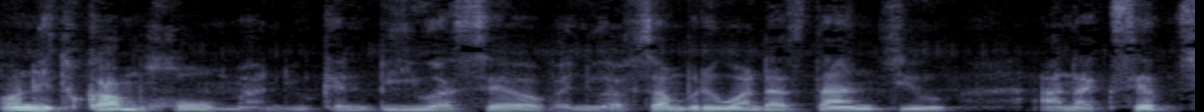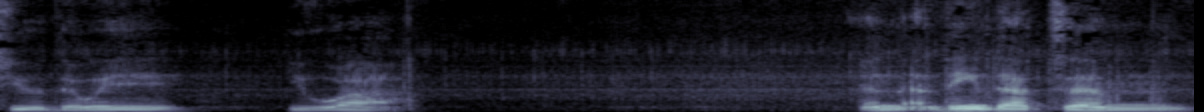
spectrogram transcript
Only to come home and you can be yourself and you have somebody who understands you and accepts you the way you are. And I think that um,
